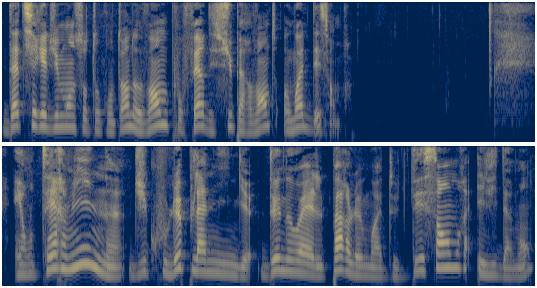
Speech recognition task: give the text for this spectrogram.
d'attirer du monde sur ton compte en novembre pour faire des super ventes au mois de décembre. Et on termine du coup le planning de Noël par le mois de décembre, évidemment.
